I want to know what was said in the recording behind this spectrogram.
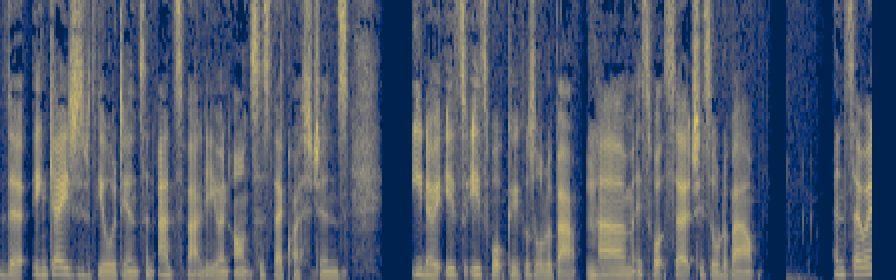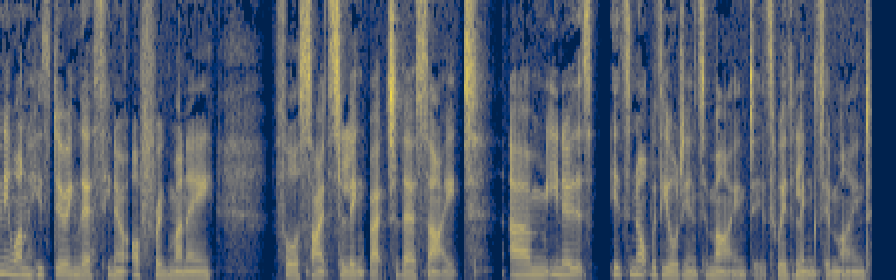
that engages with the audience and adds value and answers their questions. You know, is is what Google's all about. Um, it's what search is all about. And so anyone who's doing this, you know, offering money for sites to link back to their site, um, you know, it's it's not with the audience in mind; it's with links in mind.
